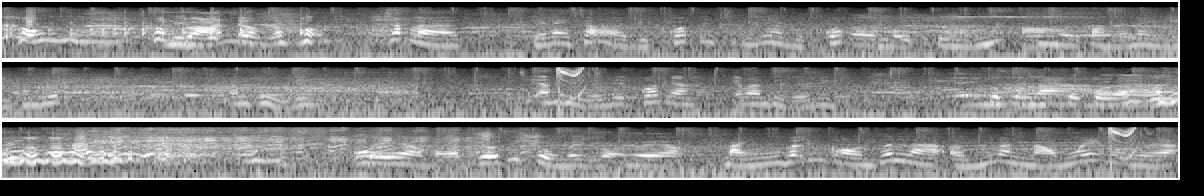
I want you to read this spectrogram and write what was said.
không không Mình đoán được. Đâu chắc là cái này chắc là việt quất đấy chị nghĩ là việt quất ờ, màu tím. Ờ, còn cái này mình không biết. Ăn thử đi. Chị ăn thử cái việt quất nha. Em ăn thử cái gì Cô la. Đây là món yêu thích của mình mọi người ạ. bánh vẫn còn rất là ấm và nóng ấy mọi người ạ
